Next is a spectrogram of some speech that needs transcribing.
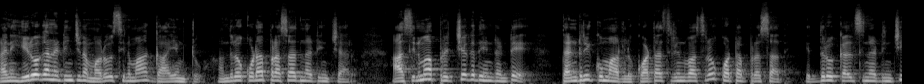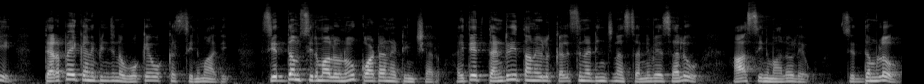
ఆయన హీరోగా నటించిన మరో సినిమా గాయం టూ. అందులో కూడా ప్రసాద్ నటించారు. ఆ సినిమా ప్రత్యేకత ఏంటంటే తండ్రి కుమారులు కోటా శ్రీనివాసరావు కోటా ప్రసాద్ ఇద్దరూ కలిసి నటించి తెరపై కనిపించిన ఒకే ఒక్క సినిమా అది. సిద్ధం సినిమాలోనూ కోటా నటించారు. అయితే తండ్రి తనయులు కలిసి నటించిన సన్నివేశాలు ఆ సినిమాలో లేవు. సిద్ధంలో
